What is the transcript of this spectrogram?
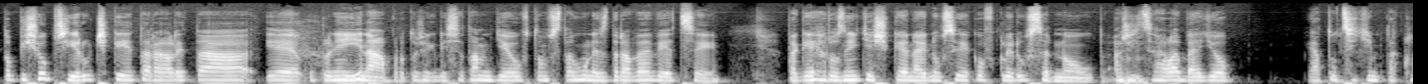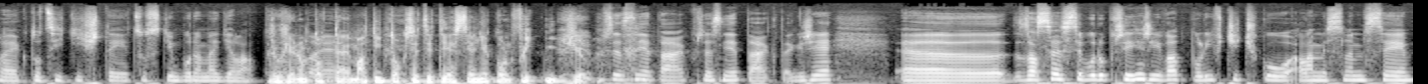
to píšou příručky, ta realita je úplně jiná, protože když se tam dějou v tom vztahu nezdravé věci, tak je hrozně těžké najednou si jako v klidu sednout a říct, hmm. hele Béďo, já to cítím takhle, jak to cítíš ty, co s tím budeme dělat. Protože jenom to, to je... téma té toxicity je silně konfliktní, že přesně tak, přesně tak. Takže e, zase si budu přihřívat polívčičku, ale myslím si,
